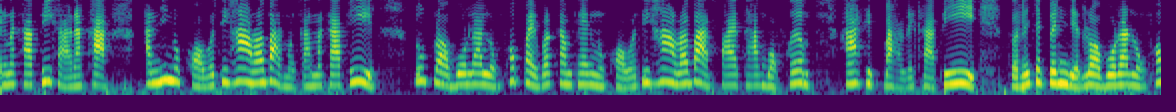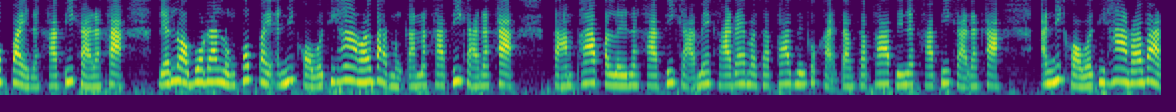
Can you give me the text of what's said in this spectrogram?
งนะคะ พี่ขานะคะ อันนี้หนูขอไว้ที่ห้าร้อยบาทเหมือนกันนะคะ พี่ รูปหล่อโบราณหลวงพ่อไปวัดกำแพงหนูขอไว้ที่ห้าร้อยบาทปลายทางบวกเพิ่มห้าสิบบาทเลยค่ะ พี่ ส่วนนี้จะเป็นเหรียญหล่อโบราณหลวงพ่อไปนะคะ พี่ขานะคะเหรียญหล่อโบราณหลวงพ่อไปอันนี้ขอไว้ที่ห้าร้อยบาทเหมือนกันนะคะ พี่ขานะคะ ตามภาพกันเลยนะคะ พี่ขาแม่ค้าได้มาสภาพนี้ก็ขายตามสภาพนี้นะคะ พี่ขานะคะ อันนี้ขอไว้ที่ห้าร้อยบาท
